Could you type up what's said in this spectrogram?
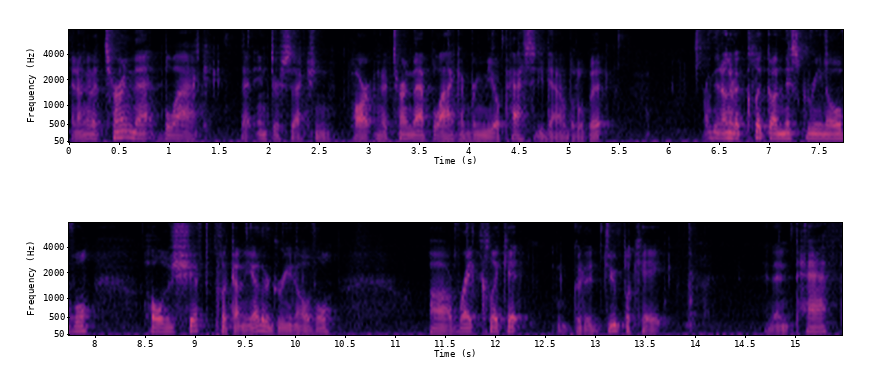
And I'm going to turn that black, that intersection part, I'm to turn that black and bring the opacity down a little bit. And then I'm going to click on this green oval, hold shift, click on the other green oval, uh, right click it, go to duplicate, and then path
